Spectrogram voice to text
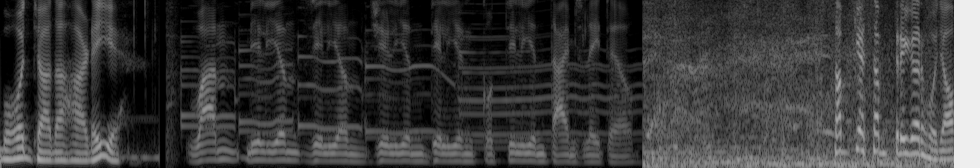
बहुत ज़्यादा हार्ड है ये। वन मिलियन जिलियन जिलियन दिलियन को तिलियन टाइम्स लेते हो सब के सब ट्रिगर हो जाओ।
